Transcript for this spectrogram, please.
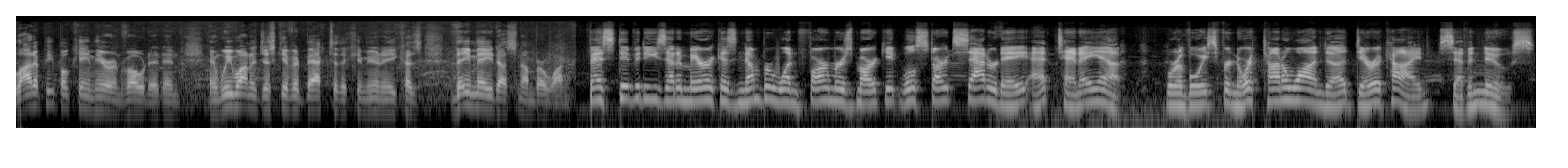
A lot of people came here and voted, and, and we want to just give it back to the community because they made us number one. Festivities at America's number one farmers market will start Saturday at 10 a.m. We're a voice for North Tonawanda, Derek Hyde, 7 News.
